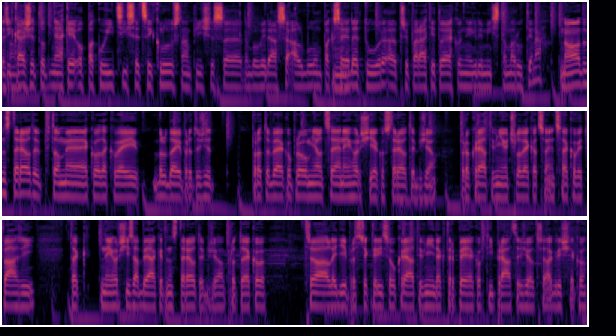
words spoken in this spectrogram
Říká, no. že to nějaký opakující se cyklus, napíše se nebo vydá se album, pak hmm. se jede tour, připadá ti to jako někdy místama rutina? No, ten stereotyp v tom je jako takový blbej, protože pro tebe jako pro umělce je nejhorší jako stereotyp, že jo? Pro kreativního člověka, co něco jako vytváří, tak nejhorší zabiják je ten stereotyp, že jo? Proto jako třeba lidi prostě, kteří jsou kreativní, tak trpí jako v té práci, že jo, třeba když jako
